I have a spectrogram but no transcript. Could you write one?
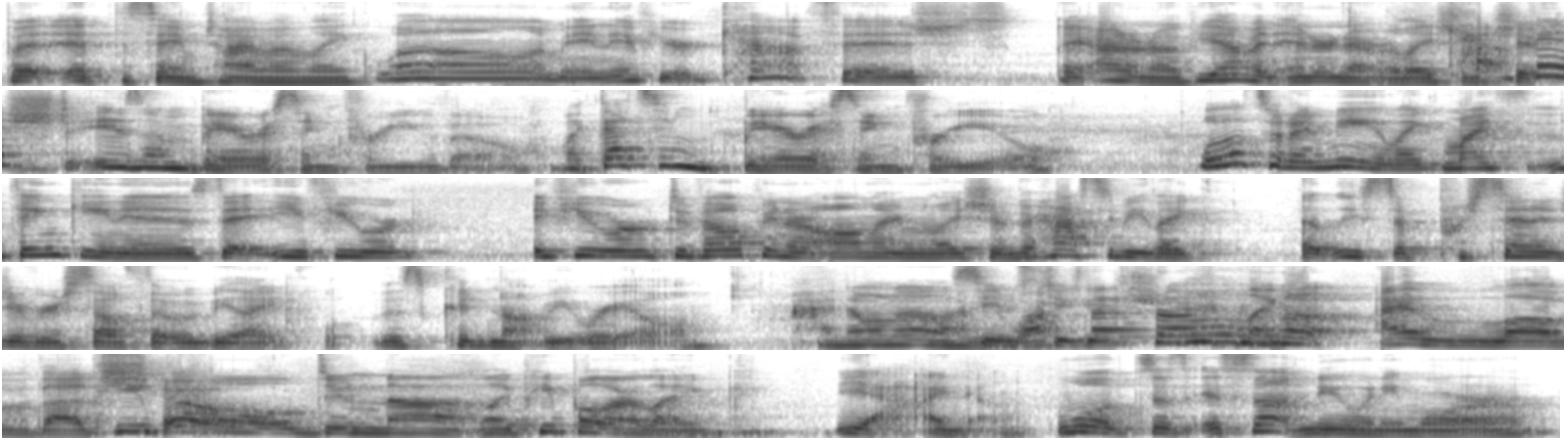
But at the same time, I'm like, well, I mean, if you're catfished, like, I don't know, if you have an internet relationship. Catfished is embarrassing for you though. Like that's embarrassing for you. Well, that's what I mean. Like my th- thinking is that if you were if you were developing an online relationship, there has to be like at least a percentage of yourself that would be like, well, this could not be real. I don't know. Have you Seems watched that show? Like I love that show. people do not like people are like Yeah, I know. Well, it's it's not new anymore.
